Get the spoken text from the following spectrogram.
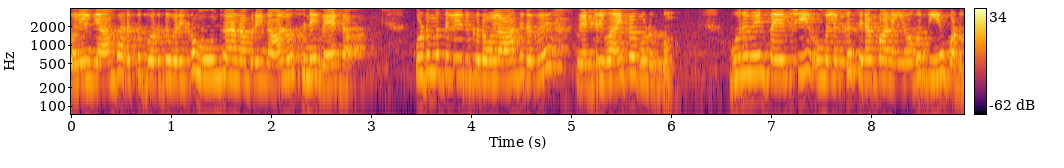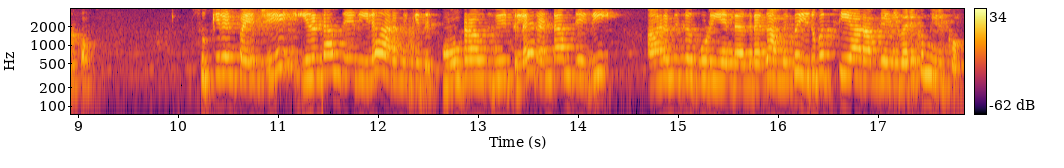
தொழில் வியாபாரத்தை பொறுத்த வரைக்கும் மூன்றாம் நபரின் ஆலோசனை வேண்டாம். குடும்பத்தில் இருக்கிறவங்கள ஆதரவு வெற்றி வாய்ப்பை கொடுக்கும். குருவின் பயிற்சி உங்களுக்கு சிறப்பான யோகத்தையும் கொடுக்கும். சுக்கிரன் பயிற்சி இரண்டாம் தேதியில் ஆரம்பிக்குது. மூன்றாவது வீட்டில் ரெண்டாம் தேதி ஆரம்பிக்கக்கூடிய இந்த கிரக அமைப்பு இருபத்தி ஆறாம் தேதி வரைக்கும் இருக்கும்.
